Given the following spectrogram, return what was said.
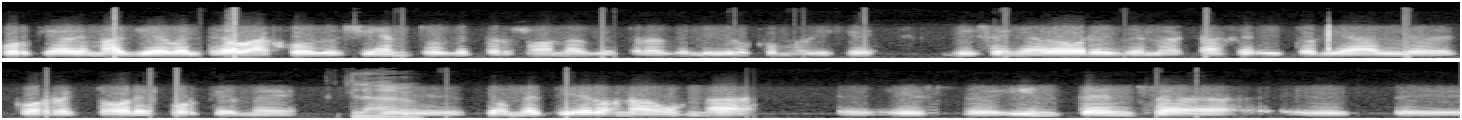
porque además lleva el trabajo de cientos de personas detrás del libro como dije diseñadores de la caja editorial eh, correctores porque me sometieron a una este, intensa este,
